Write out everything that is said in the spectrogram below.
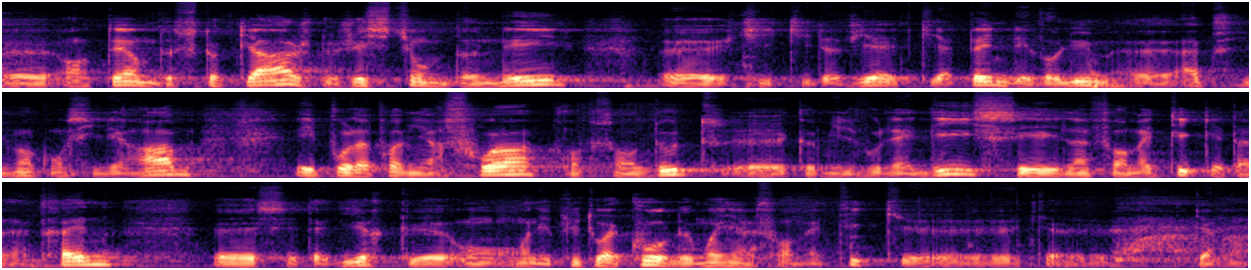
euh, en termes de stockage, de gestion de données, qui, deviennent, qui, atteignent des volumes absolument considérables. Et pour la première fois, sans doute, comme il vous l'a dit, c'est l'informatique qui est à la traîne, c'est-à-dire qu'on est plutôt à court de moyens informatiques qu'avant.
